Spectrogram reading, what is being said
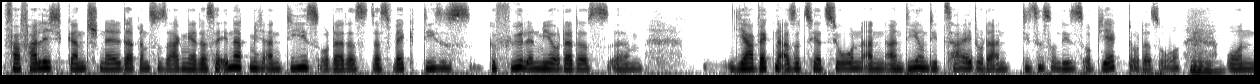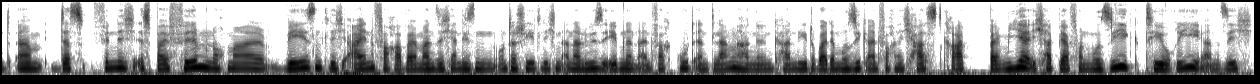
verfalle ich ganz schnell darin zu sagen, ja, das erinnert mich an dies oder das, das weckt dieses Gefühl in mir oder das ähm, ja, weckt eine Assoziation an, an die und die Zeit oder an dieses und dieses Objekt oder so. Mhm. Und ähm, das finde ich ist bei Filmen nochmal wesentlich einfacher, weil man sich an diesen unterschiedlichen Analyseebenen einfach gut entlanghangeln kann, die du bei der Musik einfach nicht hast. Gerade bei mir, ich habe ja von Musik, Theorie an sich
